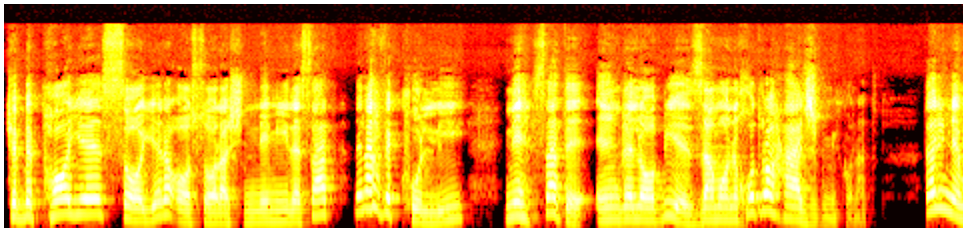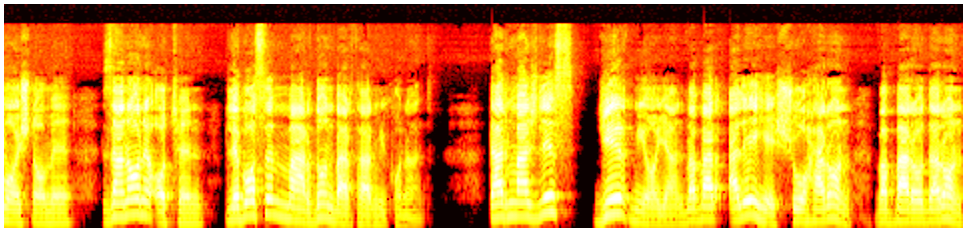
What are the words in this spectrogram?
که به پای سایر آثارش نمی‌رسد به نحو کلی نهست انقلابی زمان خود را حجب می کند در این نمایشنامه زنان آتن لباس مردان برتر می کنند در مجلس گرد می آیند و بر علیه شوهران و برادران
